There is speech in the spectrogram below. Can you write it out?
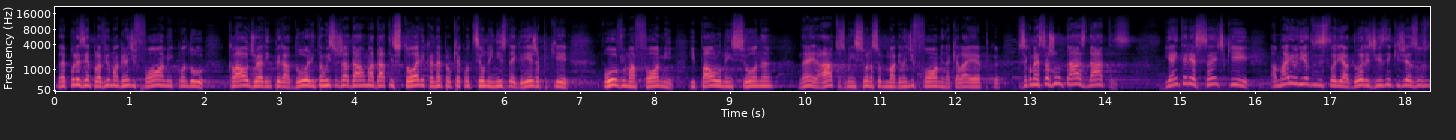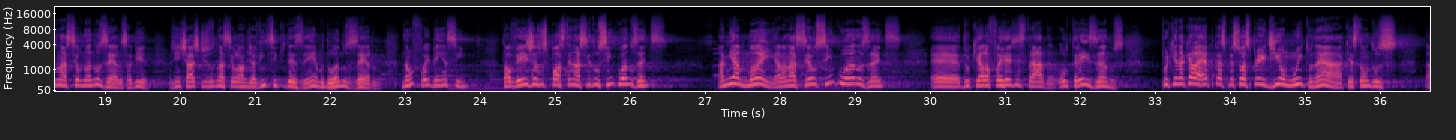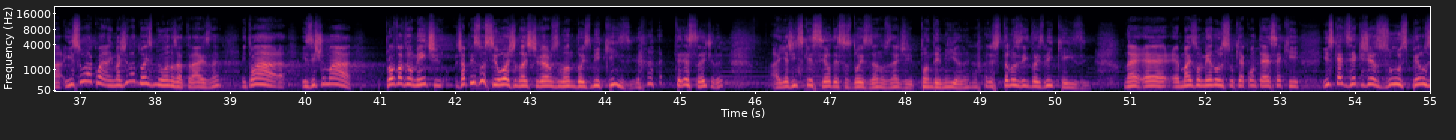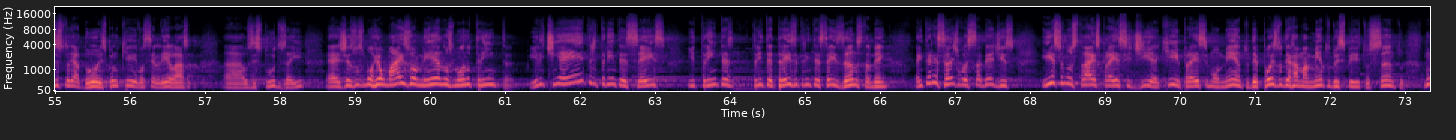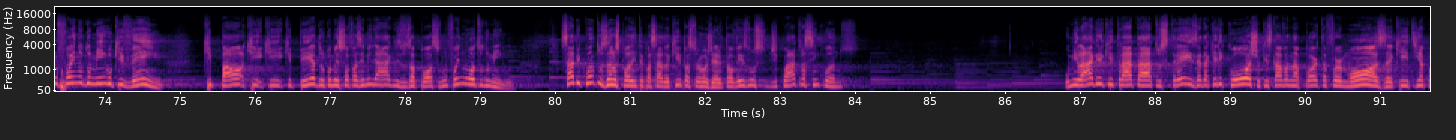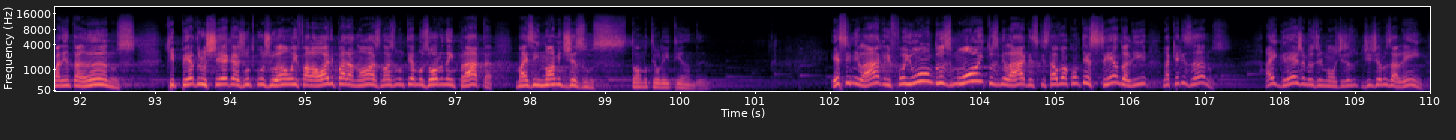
né? Por exemplo, havia uma grande fome quando Cláudio era imperador, então isso já dá uma data histórica né, para o que aconteceu no início da igreja, porque houve uma fome e Paulo menciona, né, Atos menciona sobre uma grande fome naquela época. Você começa a juntar as datas. E é interessante que a maioria dos historiadores dizem que Jesus não nasceu no ano zero, sabia? A gente acha que Jesus nasceu lá no dia 25 de dezembro do ano zero. Não foi bem assim. Talvez Jesus possa ter nascido uns cinco anos antes. A minha mãe, ela nasceu cinco anos antes é, do que ela foi registrada, ou três anos. Porque naquela época as pessoas perdiam muito né, a questão dos. isso, imagina dois mil anos atrás, né? Então, existe uma. Provavelmente, já pensou se hoje nós estivermos no ano 2015? Interessante, né? Aí a gente esqueceu desses dois anos né, de pandemia, né? estamos em 2015. Né? É, é, mais ou menos o que acontece aqui. Isso quer dizer que Jesus, pelos historiadores, pelo que você lê lá, ah, os estudos aí, é, Jesus morreu mais ou menos no ano 30. E ele tinha entre 36 e 30, 33 e 36 anos também. É interessante você saber disso. Isso nos traz para esse dia aqui, para esse momento, depois do derramamento do Espírito Santo. Não foi no domingo que vem que, Paulo, que, que, que Pedro começou a fazer milagres, os apóstolos, não foi no outro domingo. Sabe quantos anos podem ter passado aqui, pastor Rogério? Talvez uns de quatro a cinco anos. O milagre que trata Atos 3 é daquele coxo que estava na porta formosa, que tinha 40 anos, que Pedro chega junto com João e fala: Olhe para nós, nós não temos ouro nem prata, mas em nome de Jesus, toma o teu leite e anda. Esse milagre foi um dos muitos milagres que estavam acontecendo ali naqueles anos. A igreja, meus irmãos, de Jerusalém,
